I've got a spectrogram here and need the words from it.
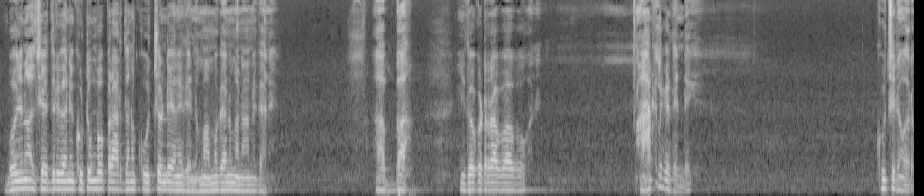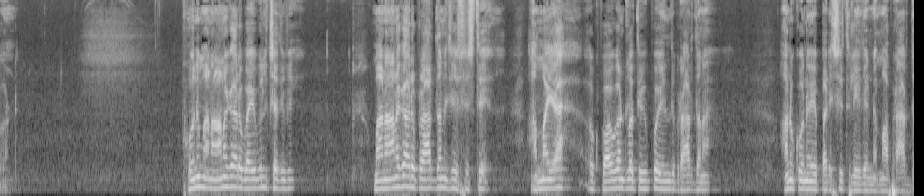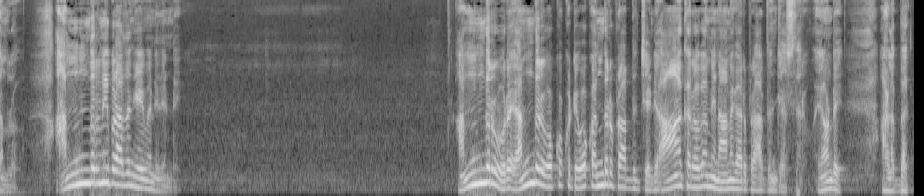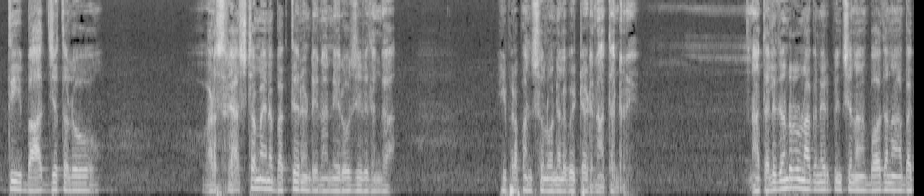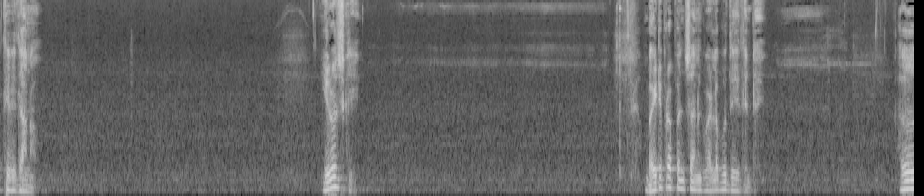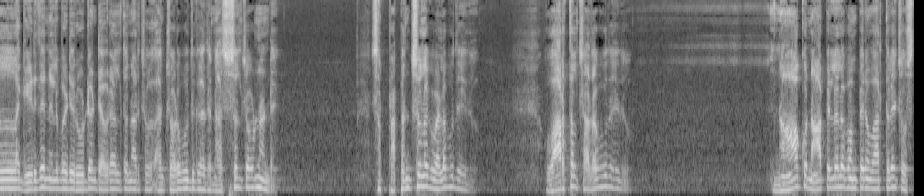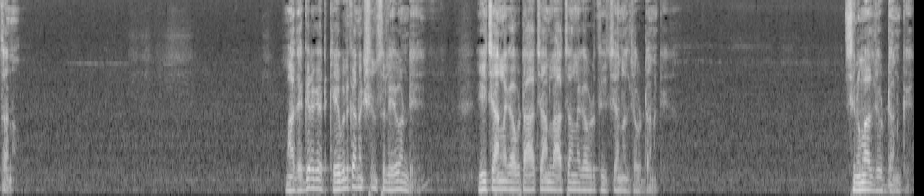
భోజనాలు చేద్దరు కానీ కుటుంబ ప్రార్థన కూర్చోండి అనేదండి మా అమ్మ కానీ మా నాన్న కానీ అబ్బా ఇదొకటి రా బాబు అని. ఆకలి కదండి. కూర్చునేవారు అండి. పోని మా నాన్నగారు బైబిల్ చదివి మా నాన్నగారు ప్రార్థన చేసిస్తే అమ్మయ్య ఒక పావుగంటలో తెగిపోయింది ప్రార్థన అనుకునే పరిస్థితి లేదండి మా ప్రార్థనలో. అందరినీ ప్రార్థన చేయమనేదండి. అందరూ అందరూ ఒక్కొక్కటి ఒక్క అందరూ ప్రార్థన చేయండి. ఆఖరుగా మీ నాన్నగారు ప్రార్థన చేస్తారు. ఏమండి? వాళ్ళ భక్తి బాధ్యతలు వాళ్ళ శ్రేష్టమైన భక్తేనండి నన్ను ఈరోజు ఈ విధంగా ఈ ప్రపంచంలో నిలబెట్టాడు నా తండ్రి. నా తల్లిదండ్రులు నాకు నేర్పించిన బోధన భక్తి విధానం. ఈరోజుకి బయటి ప్రపంచానికి వెళ్ళబుద్ధి ఏదంటే అలా గేడిదే నిలబడి రోడ్డు అంటే ఎవరు వెళ్తున్నారు చూ అని చూడబుద్ధి కాదండి అస్సలు చూడనండి. అసలు ప్రపంచంలోకి వెళ్ళబుదేదు వార్తలు చదవబుదేదు నాకు నా పిల్లలు పంపిన వార్తలే చూస్తాను. మా దగ్గర కేబుల్ కనెక్షన్స్ లేవండి. ఈ ఛానల్ కాబట్టి ఆ ఛానల్ ఆ ఛానల్ కాబట్టి ఈ ఛానల్ చూడడానికి. సినిమాలు చూడడానికి.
